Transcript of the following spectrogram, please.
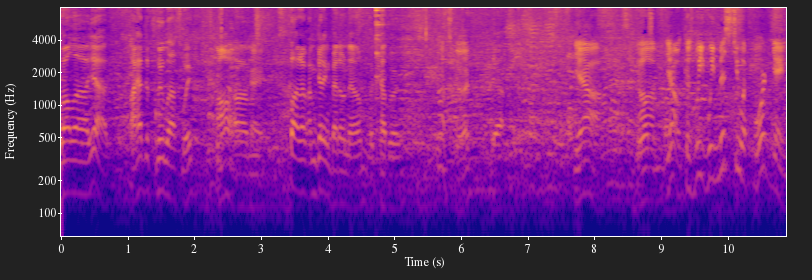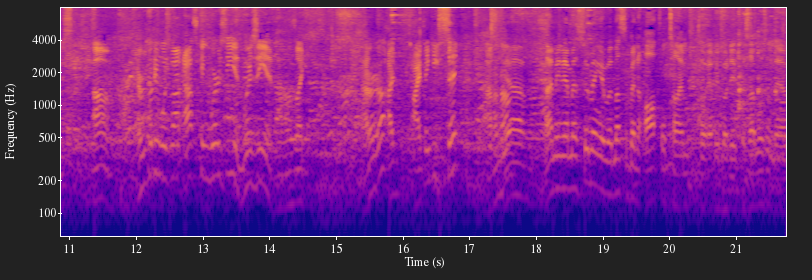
Well, uh, yeah, I had the flu last week, Oh, um, okay. but I'm- I'm getting better now. I'm recovering. That's good. Yeah. Yeah. Um, yeah, because we, we missed you at board games. Um, everybody was asking, "Where's Ian? Where's Ian?" And I was like, "I don't know. I, I think he's sick. I don't know." Yeah. I mean, I'm assuming it must have been an awful time for everybody because I wasn't there.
